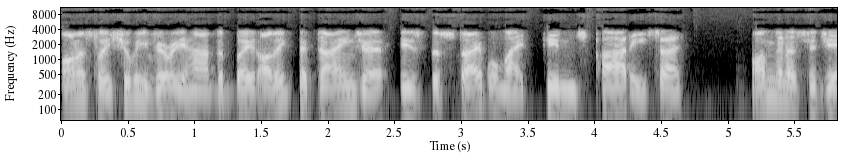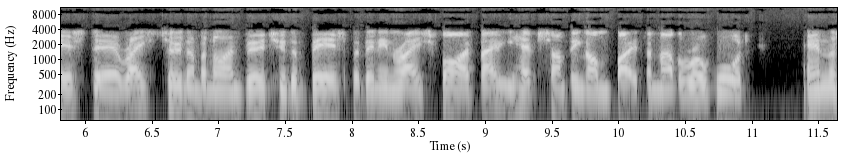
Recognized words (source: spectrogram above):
honestly, she'll be very hard to beat. I think the danger is the stablemate, Pim's Party. So I'm going to suggest uh, race two, number nine, Virtue, the best, but then in race five, maybe have something on both another award and the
